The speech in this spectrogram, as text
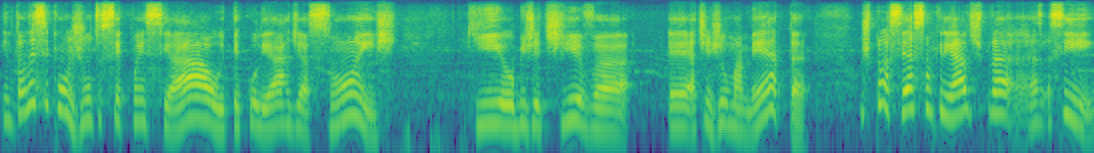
então nesse conjunto sequencial e peculiar de ações que objetiva é atingir uma meta, os processos são criados para, assim,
